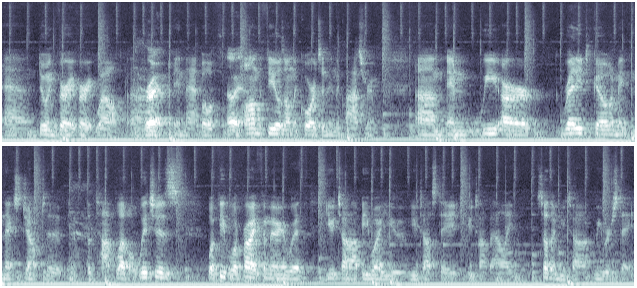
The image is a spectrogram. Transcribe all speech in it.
and doing very, very well uh, right. in that, both oh, yeah. on the fields, on the courts, and in the classroom. Um, and we are ready to go and make the next jump to you know, the top level, which is what people are probably familiar with, Utah, BYU, Utah State, Utah Valley, Southern Utah, Weber State.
